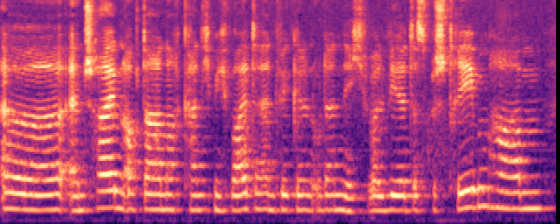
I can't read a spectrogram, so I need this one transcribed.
äh, entscheiden, auch danach kann ich mich weiterentwickeln oder nicht, weil wir das Bestreben haben,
